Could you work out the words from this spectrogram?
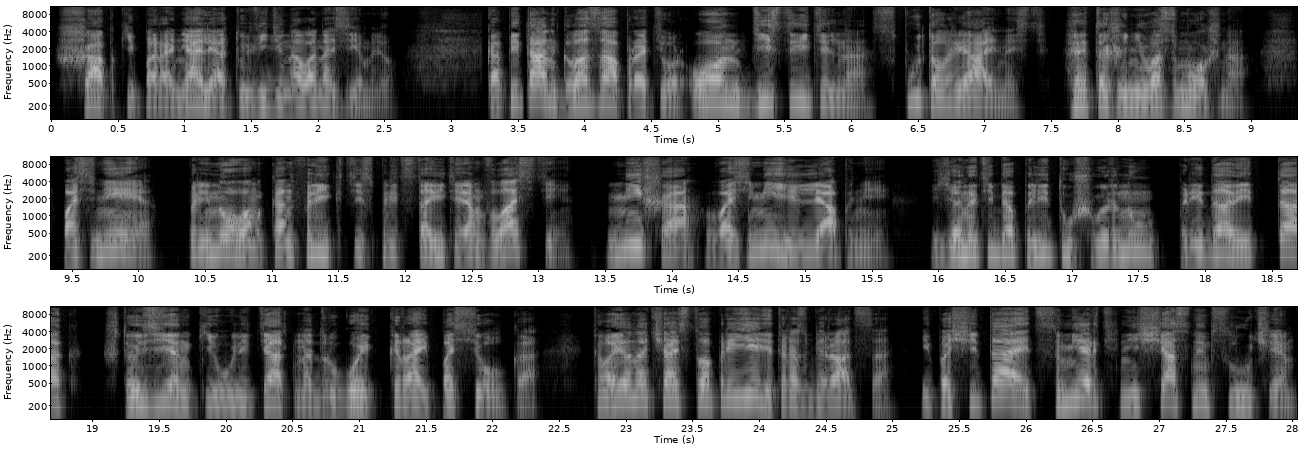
шапки пороняли от увиденного на землю. Капитан глаза протер, он действительно спутал реальность. Это же невозможно. Позднее, при новом конфликте с представителем власти, Миша, возьми и ляпни. Я на тебя плиту швырну, придавить так, что зенки улетят на другой край поселка. Твое начальство приедет разбираться и посчитает смерть несчастным случаем.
